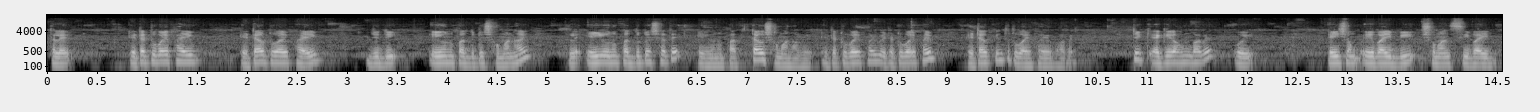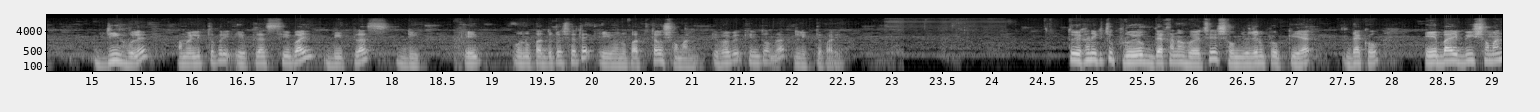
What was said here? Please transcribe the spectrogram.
তাহলে এটা টু বাই ফাইভ এটাও টু বাই ফাইভ যদি এই অনুপাত দুটো সমান হয়, তাহলে এই অনুপাত দুটোর সাথে এই অনুপাতটাও সমান হবে। এটা টু বাই ফাইভ এটা টু বাই ফাইভ এটাও কিন্তু টু বাই ফাইভ হবে। ঠিক একই রকমভাবে ওই এই সম এ বাই বি সমান সি বাই ডি হলে আমরা লিখতে পারি A plus C by B plus D এই অনুপাত দুটোর সাথে এই অনুপাতটাও সমান। এভাবে কিন্তু আমরা লিখতে পারি। তো এখানে কিছু প্রয়োগ দেখানো হয়েছে সংযোজন প্রক্রিয়ার। দেখো এ বাই বি সমান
